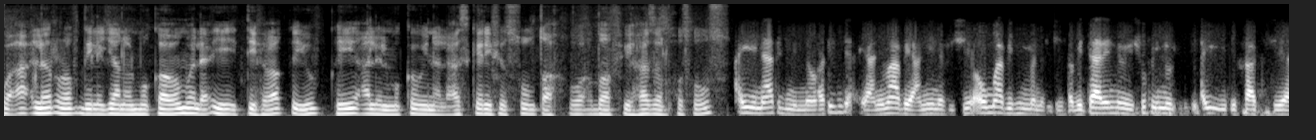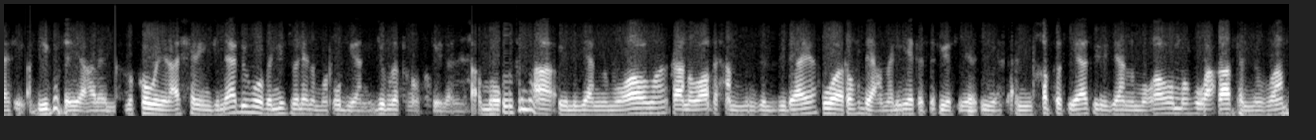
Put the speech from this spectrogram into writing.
وأعلن رفض لجان المقاومة لأي اتفاق يبقي على المكون العسكري في السلطة. وأضاف في هذا الخصوص أي ناتج من نواتج يعني ما بيعنينا في شيء أو ما بيهمنا في شيء. فبالتالي إنه يشوف إنه أي اتفاق سياسي بيبقي على المكون العسكري الانقلابي هو بالنسبة لنا المفروض يعني جملة وتفصيلا يعني. موقفنا في لجان المقاومة كان واضحا منذ البدايه هو رفض عملية التسويه السياسيه لأن الخط السياسي لجان المقاومة هو اسقاط النظام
